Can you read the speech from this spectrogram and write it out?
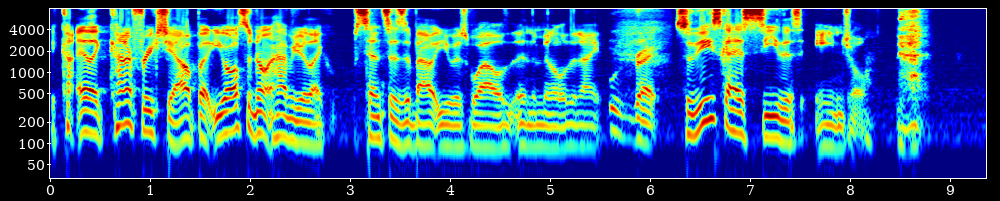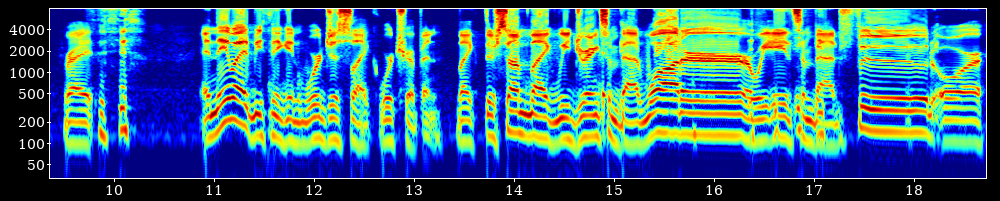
it, ki- it like kind of freaks you out, but you also don't have your like senses about you as well in the middle of the night. Right. So these guys see this angel, right? and they might be thinking we're just like we're tripping. Like there's some like we drank some bad water or we ate some bad food or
